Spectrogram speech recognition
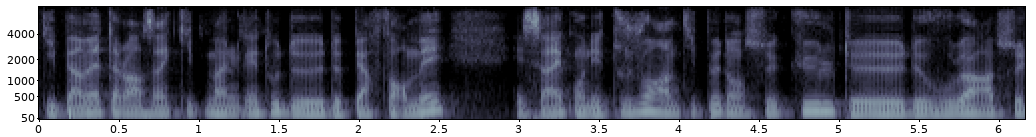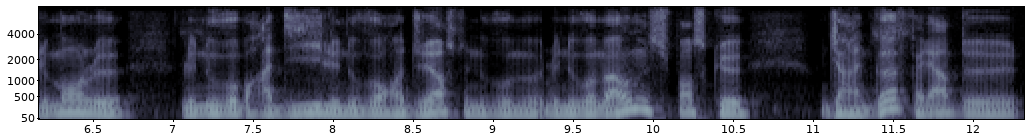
qui permettent à leurs équipes malgré tout de, performer. Et c'est vrai qu'on est toujours un petit peu dans ce culte de vouloir absolument le, le nouveau Brady, le nouveau Rodgers, le nouveau, le nouveau Mahomes. Je pense que Jared Goff a l'air de,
